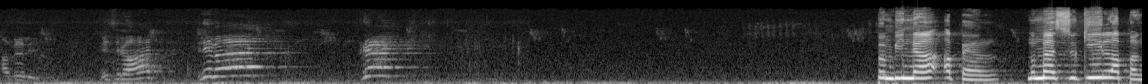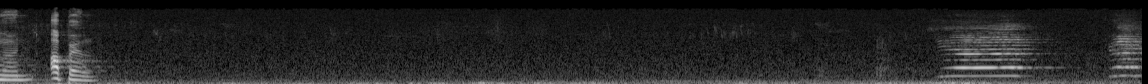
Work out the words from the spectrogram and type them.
Ambil alih. Istirahat, lima, gerak! Pembina apel memasuki lapangan apel. Siap, gerak!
